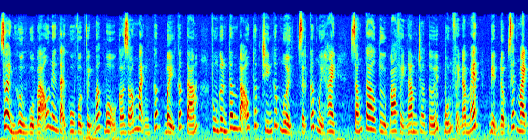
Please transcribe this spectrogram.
Do ảnh hưởng của bão nên tại khu vực Vịnh Bắc Bộ có gió mạnh cấp 7, cấp 8, vùng gần tâm bão cấp 9, cấp 10, giật cấp 12, sóng cao từ 3,5 cho tới 4,5 mét, biển động rất mạnh.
